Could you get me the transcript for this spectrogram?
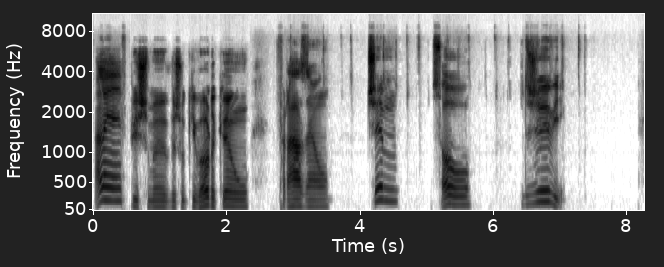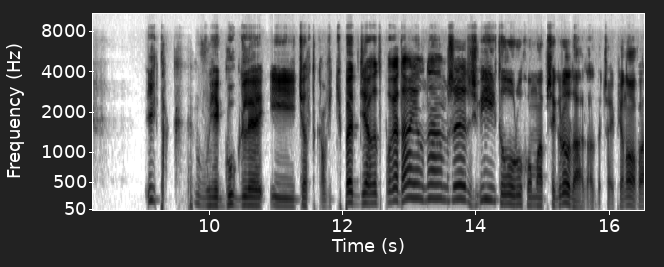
Ale Wpiszmy w wyszukiwarkę frazę czym są drzwi. I tak, wujek Google i ciotka Wikipedia odpowiadają nam, że drzwi to ruchoma przegroda, zazwyczaj pionowa.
